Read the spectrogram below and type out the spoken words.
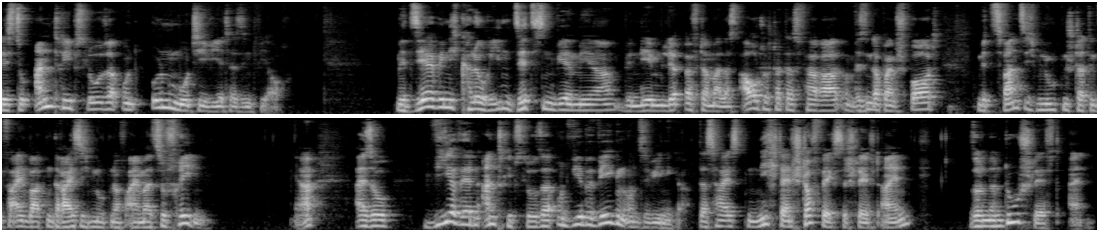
desto antriebsloser und unmotivierter sind wir auch. Mit sehr wenig Kalorien sitzen wir mehr, wir nehmen öfter mal das Auto statt das Fahrrad und wir sind auch beim Sport mit 20 Minuten statt den vereinbarten 30 Minuten auf einmal zufrieden. Ja, also wir werden antriebsloser und wir bewegen uns weniger. Das heißt, nicht dein Stoffwechsel schläft ein, sondern du schläfst ein.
